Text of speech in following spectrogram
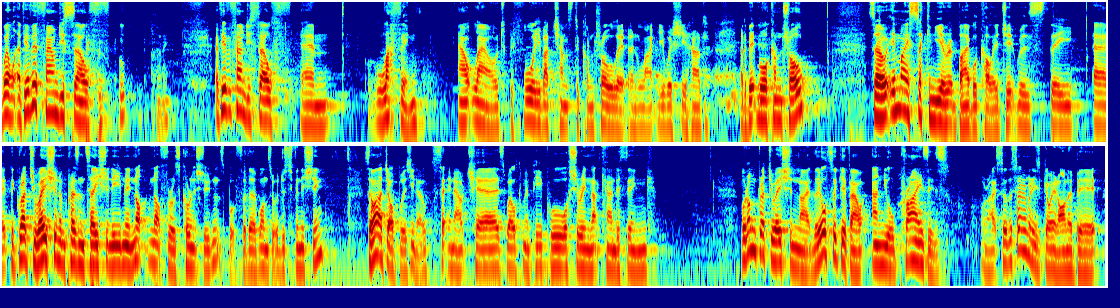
Well, have you ever found yourself? Oops, sorry. Have you ever found yourself um, laughing out loud before you've had a chance to control it, and like you wish you had had a bit more control? So, in my second year at Bible College, it was the uh, the graduation and presentation evening, not not for us current students, but for the ones that were just finishing. So our job was, you know, setting out chairs, welcoming people, ushering that kind of thing. But on graduation night, they also give out annual prizes. All right, so the ceremony's going on a bit.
